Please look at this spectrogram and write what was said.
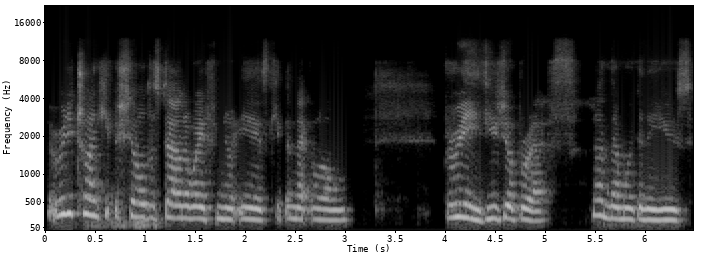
But really try and keep the shoulders down away from your ears, keep the neck long. Breathe, use your breath. And then we're going to use,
